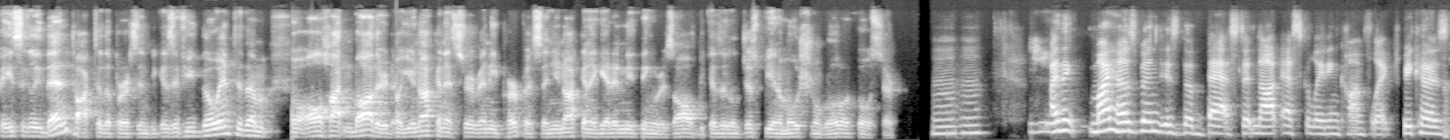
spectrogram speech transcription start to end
basically then talk to the person. Because if you go into them all hot and bothered, you're not going to serve any purpose and you're not going to get anything resolved because it'll just be an emotional roller coaster. Mm-hmm. I think my husband is the best at not escalating conflict because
